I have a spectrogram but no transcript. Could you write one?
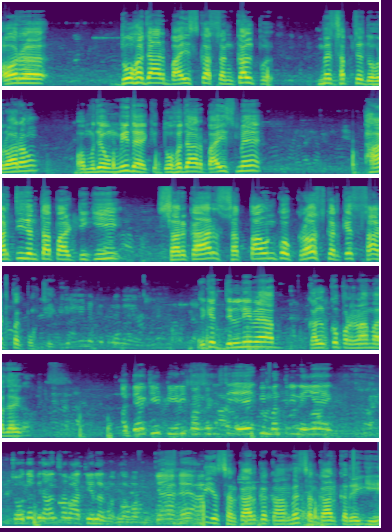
और 2022 का संकल्प मैं सबसे दोहरा रहा हूँ। और मुझे उम्मीद है कि 2022 में भारतीय जनता पार्टी की सरकार सत्तावन को क्रॉस करके 60 तक पहुंचेगी। देखिए दिल्ली में अब कल को परिणाम आ जाएगा। अध्यक्ष जी टीरी कॉन्स्टिट्यूंसी एक भी मंत्री नहीं है। चौदह विधानसभा आती है लगभग लगभग। क्या है? ये सरकार का काम है सरकार करेगी।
